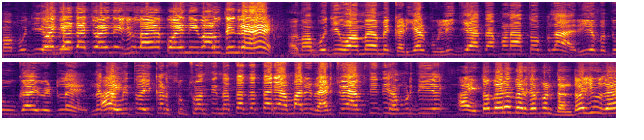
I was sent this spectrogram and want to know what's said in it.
મફુજી કોઈ જાતા ચોય નહીં શું લાયા કોઈ નહીં વાળું થઈને રહે. બાપુજી અમે અમે ઘડિયાળ ભૂલી ગયા હતા પણ આ તો પેલા હરીએ બધું ઉગાયું એટલે. ને હા, તો એકણ સુખ શાંતિ નતા જતા રે અમારી રાડ ચોય આવતી હતી હમણાં હા એ તો બરોબર છે પણ ધંધો શું છે?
